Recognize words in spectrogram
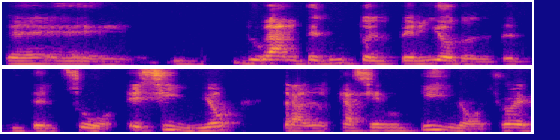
eh, durante tutto il periodo del, del, suo esilio tra il Casentino, cioè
